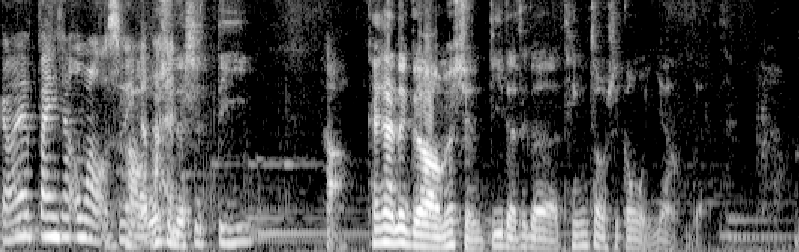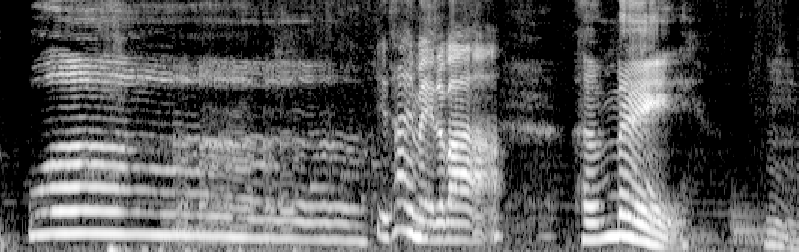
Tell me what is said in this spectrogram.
赶快翻一下欧文老师。好，我选的是 D。好，看看那个我们选 D 的这个听众是跟我一样的。哇，也太美了吧！很美。嗯，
